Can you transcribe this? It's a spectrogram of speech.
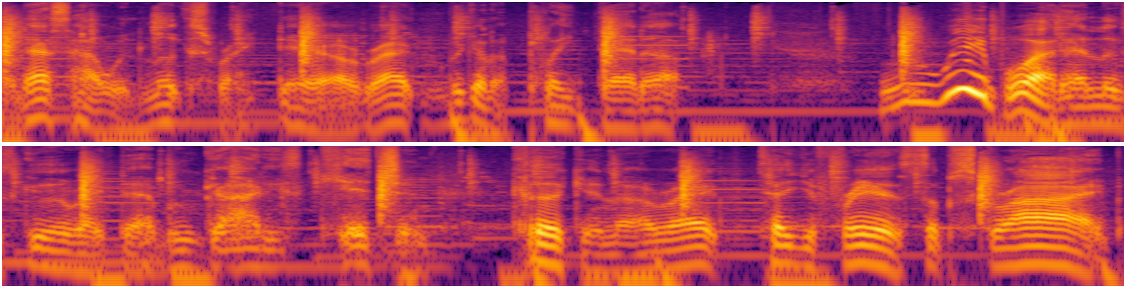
And that's how it looks right there, all right? We're going to plate that up. Ooh wee, boy, that looks good right there. Bugatti's Kitchen cooking, all right? Tell your friends, subscribe,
